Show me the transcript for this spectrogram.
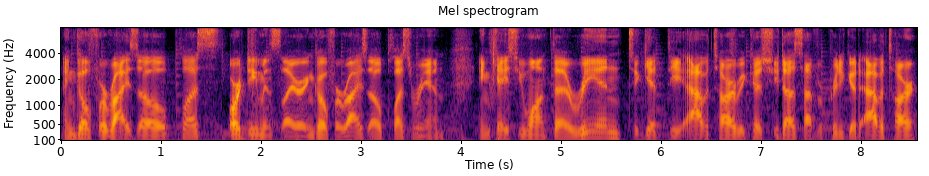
and go for Raizo plus, or Demon Slayer and go for Raizo plus Rian, in case you want the Rian to get the avatar, because she does have a pretty good avatar,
